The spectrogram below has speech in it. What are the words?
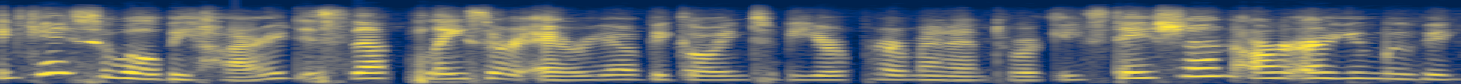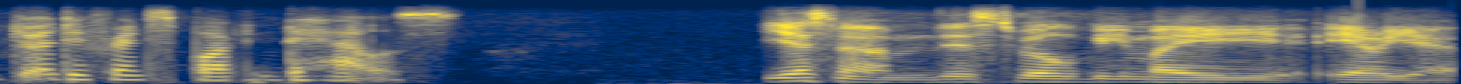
In case you will be hired, is that place or area be going to be your permanent working station or are you moving to a different spot in the house? Yes, ma'am. This will be my area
